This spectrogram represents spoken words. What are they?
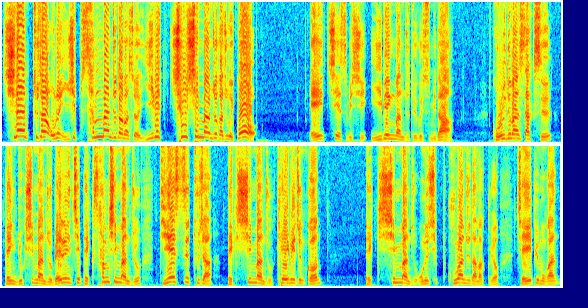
신한투자 오늘 23만 주 남았어요. 270만 주 가지고 있고 HSBC 200만 주 들고 있습니다. 골드만삭스 160만 주, 메릴린치 130만 주, DS투자 110만 주, KB증권 110만 주, 오늘 19만 주 남았고요. JP모간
